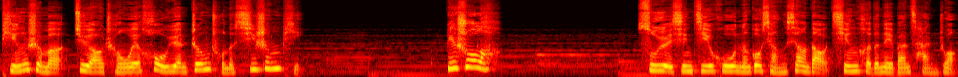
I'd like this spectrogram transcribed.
凭什么就要成为后院争宠的牺牲品？别说了。苏月心几乎能够想象到清河的那般惨状。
